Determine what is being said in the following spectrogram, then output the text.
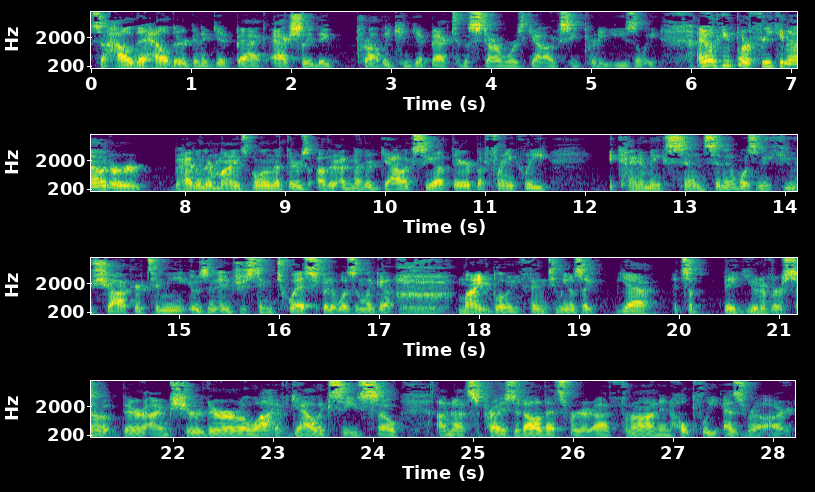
So how the hell they're going to get back? Actually, they probably can get back to the Star Wars galaxy pretty easily. I know people are freaking out or having their minds blown that there's other another galaxy out there, but frankly, it kind of makes sense and it wasn't a huge shocker to me. It was an interesting twist, but it wasn't like a mind-blowing thing to me. I was like, yeah, it's a big universe out there. I'm sure there are a lot of galaxies, so I'm not surprised at all. That's where uh, Thrawn and hopefully Ezra are.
